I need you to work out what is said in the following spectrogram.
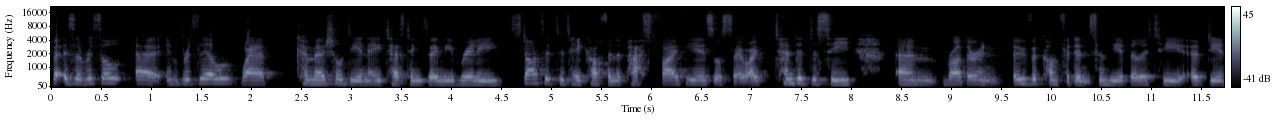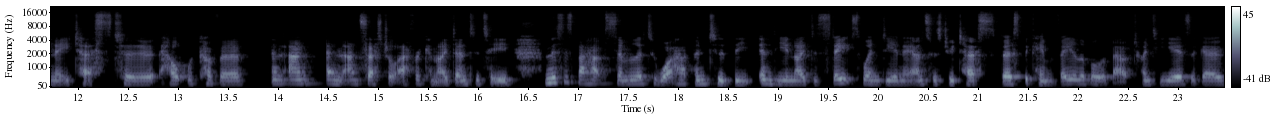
but as a result, uh, in Brazil, where commercial DNA testing's only really started to take off in the past five years or so. I've tended to see um, rather an overconfidence in the ability of DNA tests to help recover an, an, ancestral African identity. And this is perhaps similar to what happened to the in the United States when DNA ancestry tests first became available about 20 years ago.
